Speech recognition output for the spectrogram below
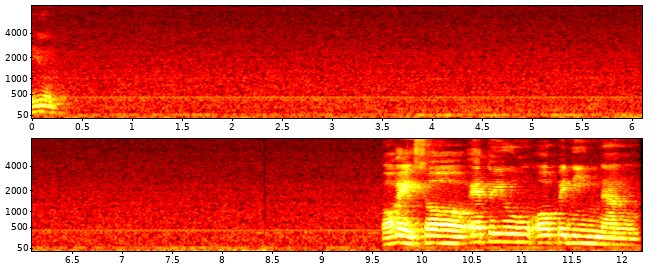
Ayun. Okay, so ito yung opening ng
